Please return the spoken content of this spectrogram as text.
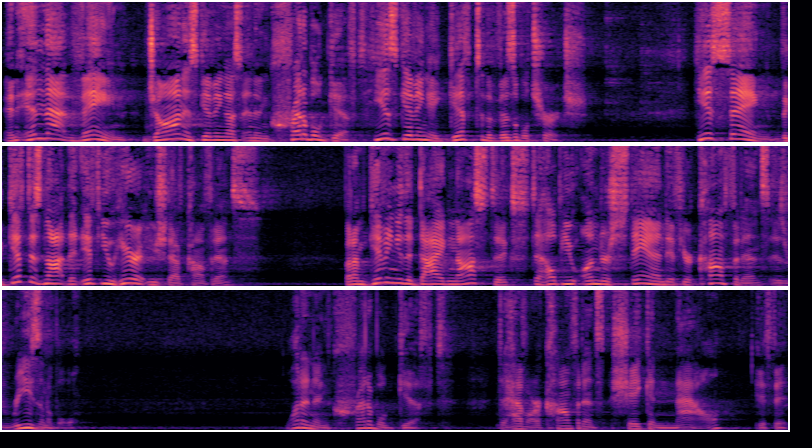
And in that vein, John is giving us an incredible gift. He is giving a gift to the visible church. He is saying the gift is not that if you hear it, you should have confidence. But I'm giving you the diagnostics to help you understand if your confidence is reasonable. What an incredible gift to have our confidence shaken now, if it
